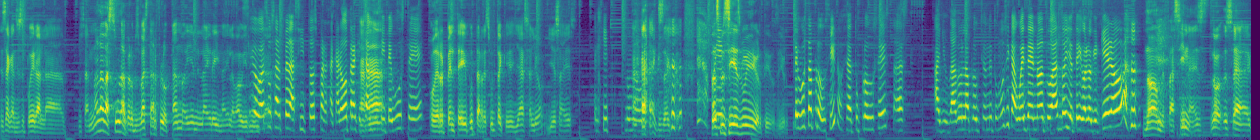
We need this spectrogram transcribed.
esa canción se puede ir a la, o sea, no a la basura, pero pues va a estar flotando ahí en el aire y nadie la va a oír Sí, nunca. vas a usar pedacitos para sacar otra que chance si te guste. O de repente, puta, resulta que ya salió y esa es. El hit número uno. Exacto. Entonces, Oye. pues sí, es muy divertido. es divertido. ¿Te gusta producir? O sea, tú produces, has ayudado en la producción de tu música? ¿O es de, no, tú hazlo, yo te digo lo que quiero? No, me fascina. Es, lo- o sea,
